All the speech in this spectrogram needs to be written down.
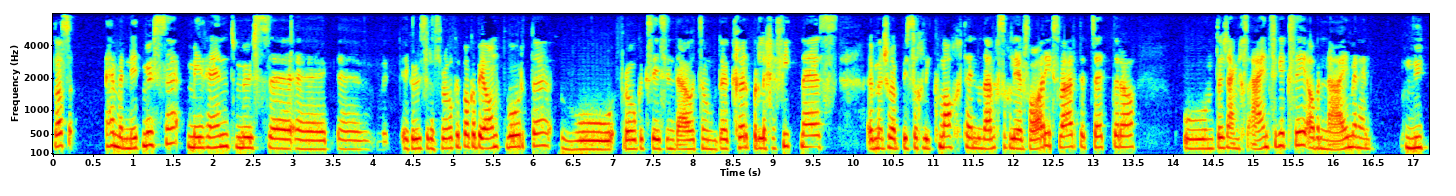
Das haben wir nicht müssen. Wir haben müssen äh, äh, einen größeren Fragebogen beantworten, wo Fragen gesehen sind auch zu der körperlichen Fitness, ob wir schon etwas so ein gemacht haben und einfach so ein Erfahrungswerte etc. Und das war eigentlich das Einzige gewesen, aber nein, wir haben nicht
